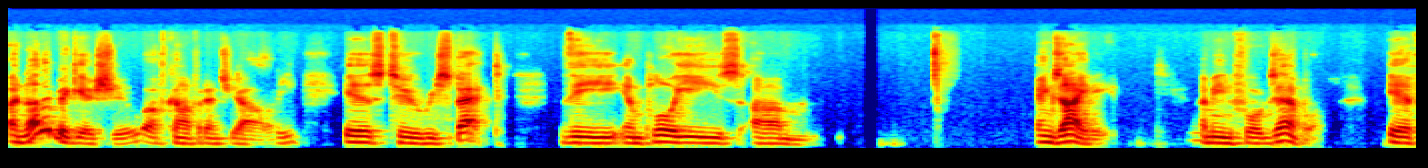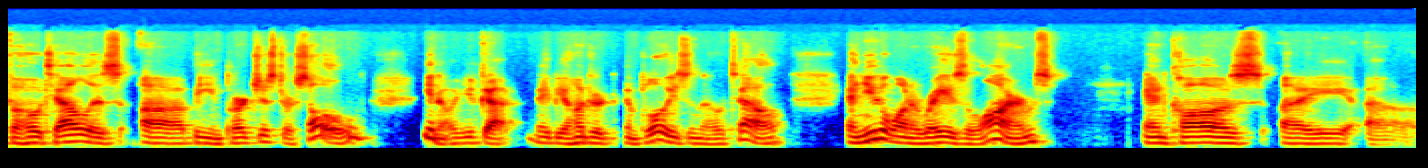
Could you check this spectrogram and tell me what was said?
Another big issue of confidentiality is to respect the employee's um, anxiety. I mean, for example, if a hotel is uh, being purchased or sold, you know, you've got maybe 100 employees in the hotel, and you don't want to raise alarms and cause a, uh,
